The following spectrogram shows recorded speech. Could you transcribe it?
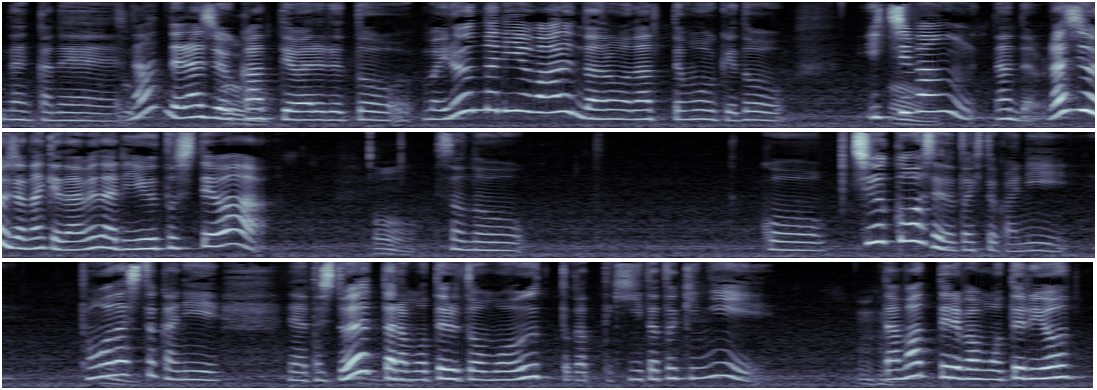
なんかねそう。なんでラジオかって言われると、まあ、いろんな理由はあるんだろうなって思うけど一番、なんだろうラジオじゃなきゃダメな理由としてはうん。そのこう中高生の時とかに友達とかに、ね「私どうやったらモテると思う?」とかって聞いた時にうん。黙ってればモテるよって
